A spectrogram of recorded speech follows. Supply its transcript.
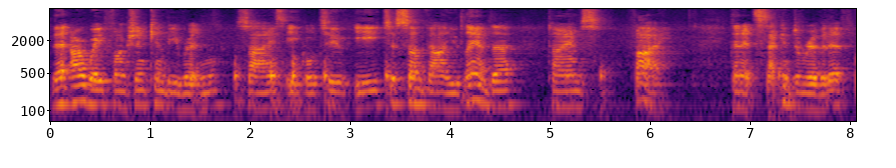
that our wave function can be written psi equal to e to some value lambda times phi. Then its second derivative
